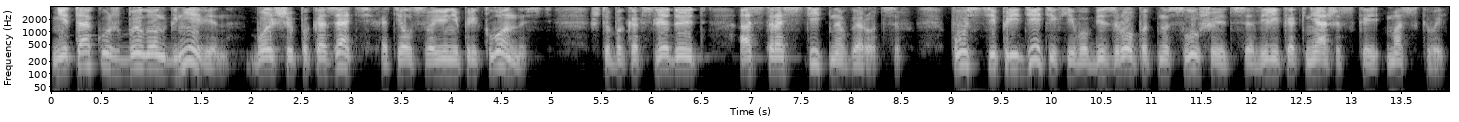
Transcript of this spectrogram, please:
Не так уж был он гневен, больше показать хотел свою непреклонность, чтобы как следует острастить новгородцев. Пусть и при детях его безропотно слушаются великокняжеской Москвы.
